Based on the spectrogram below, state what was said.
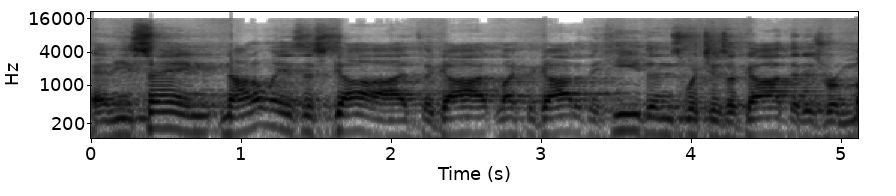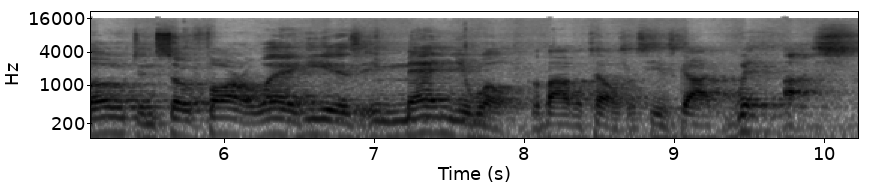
And he's saying, not only is this God, the God like the God of the heathens, which is a God that is remote and so far away, he is Emmanuel, the Bible tells us. He is God with us.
